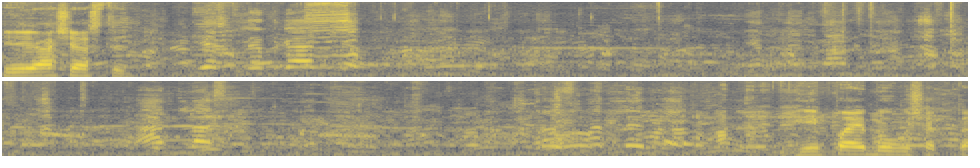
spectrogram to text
हे असे असतात हे पाय बघू शकता.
